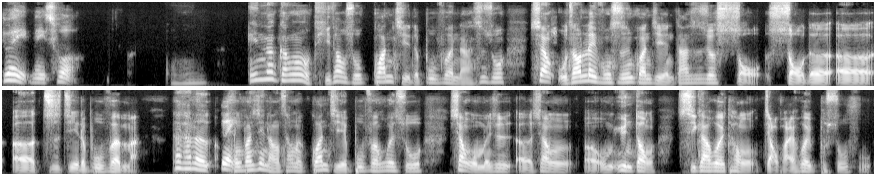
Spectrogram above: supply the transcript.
对，没错。哦。哎，那刚刚有提到说关节的部分呢、啊，是说像我知道类风湿性关节炎，但是就手手的呃呃指节的部分嘛。那它的红斑性狼疮的关节部分会说，像我们是呃像呃我们运动膝盖会痛，脚踝会不舒服，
